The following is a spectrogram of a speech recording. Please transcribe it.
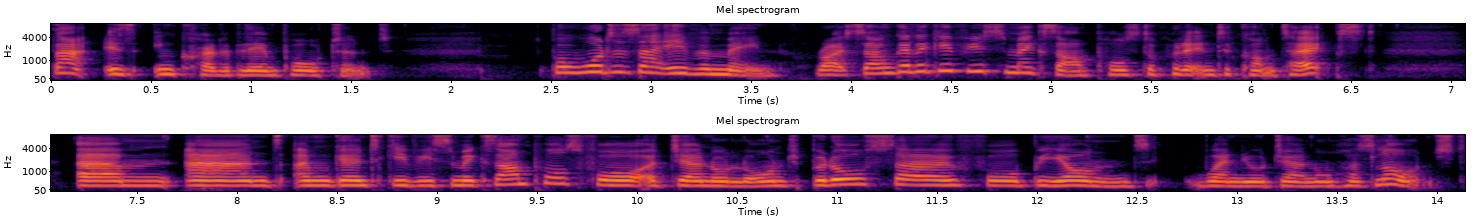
That is incredibly important. But what does that even mean? Right, so I'm going to give you some examples to put it into context. Um, and I'm going to give you some examples for a journal launch, but also for beyond when your journal has launched.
